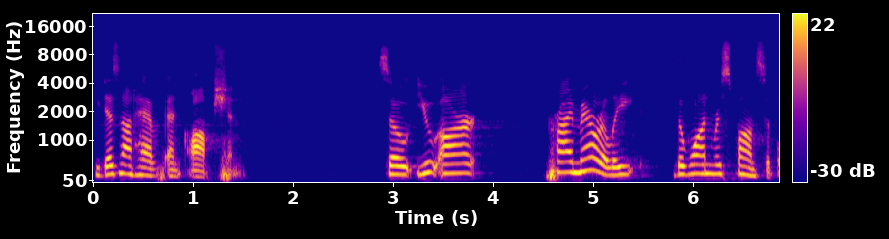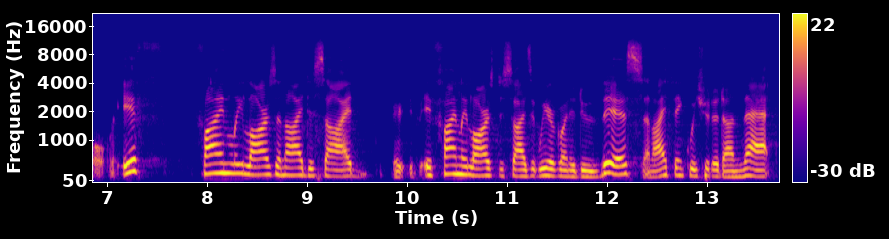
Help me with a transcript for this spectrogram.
He does not have an option. So you are primarily the one responsible. If finally Lars and I decide if finally Lars decides that we are going to do this, and I think we should have done that,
